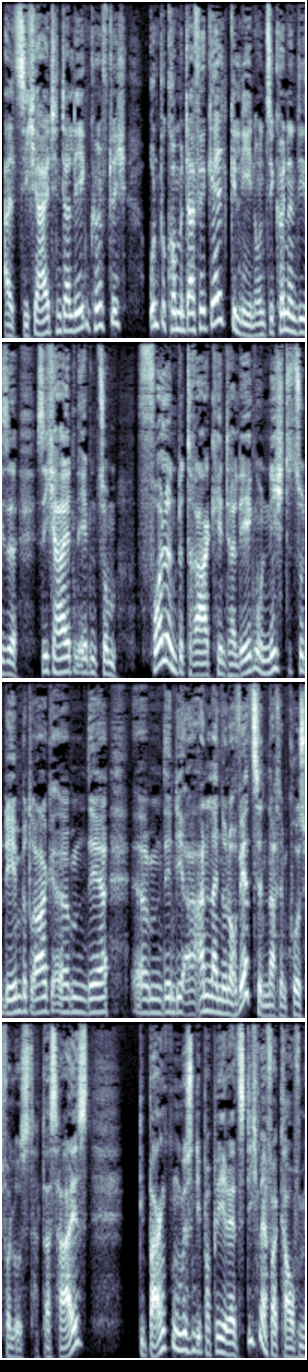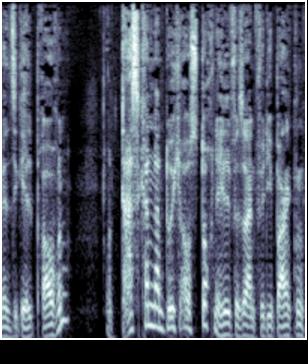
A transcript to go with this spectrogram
als Sicherheit hinterlegen künftig und bekommen dafür Geld geliehen. Und sie können diese Sicherheiten eben zum vollen Betrag hinterlegen und nicht zu dem Betrag, ähm, der, ähm, den die Anleihen nur noch wert sind nach dem Kursverlust. Das heißt, die Banken müssen die Papiere jetzt nicht mehr verkaufen, wenn sie Geld brauchen, und das kann dann durchaus doch eine Hilfe sein für die Banken.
